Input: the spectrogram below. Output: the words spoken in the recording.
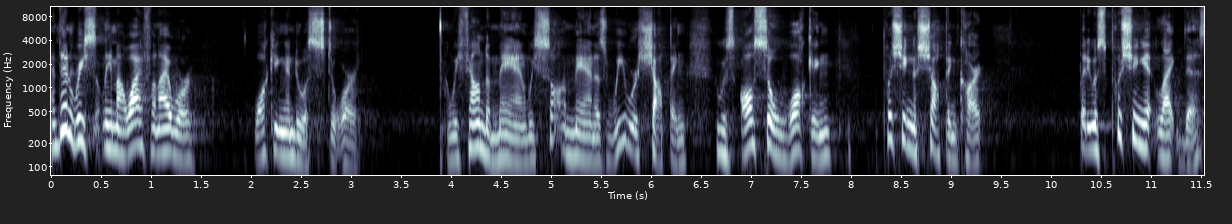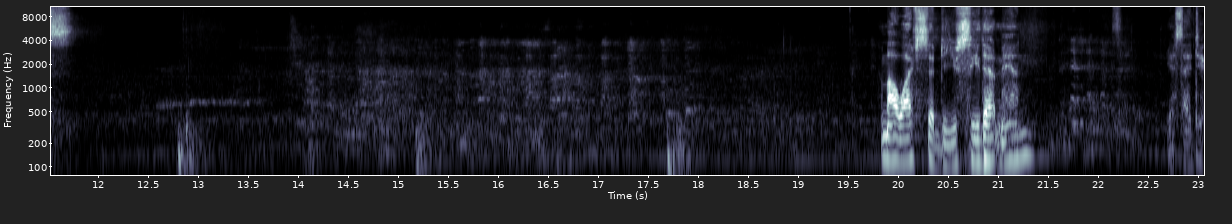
And then recently, my wife and I were walking into a store and we found a man. We saw a man as we were shopping who was also walking, pushing a shopping cart, but he was pushing it like this. And my wife said, Do you see that man? Yes, I do.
